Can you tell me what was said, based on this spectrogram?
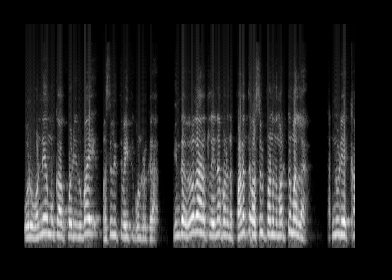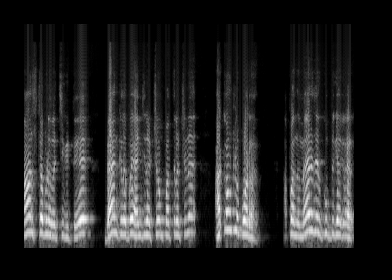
ஒரு ஒன்னே முக்கால் கோடி ரூபாய் வசூலித்து வைத்துக் கொண்டிருக்கிறார். இந்த விவகாரத்துல என்ன பண்ணுது? பணத்தை வசூல் பண்ணது மட்டுமல்ல தன்னுடைய கான்ஸ்டபிளை வச்சுக்கிட்டு பேங்க்ல போய் அஞ்சு லட்சம் பத்து லட்சம்னு அக்கௌண்ட்ல போடுறாரு. அப்ப அந்த மேனேஜர் கூப்பிட்டு கேட்கிறாரு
